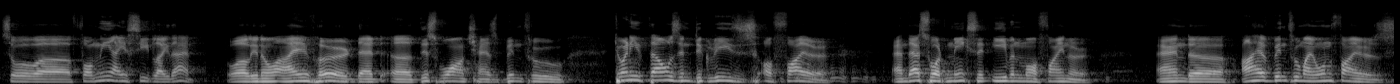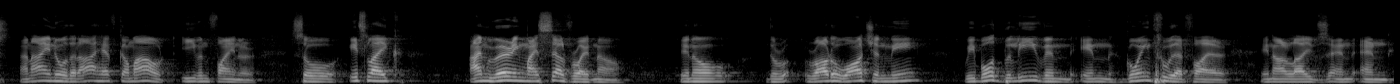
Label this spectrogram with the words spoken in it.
So uh, for me, I see it like that. Well, you know, I've heard that uh, this watch has been through 20,000 degrees of fire, and that's what makes it even more finer. And uh, I have been through my own fires, and I know that I have come out even finer. So it's like I'm wearing myself right now. You know, the Rado watch and me, we both believe in, in going through that fire in our lives and, and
